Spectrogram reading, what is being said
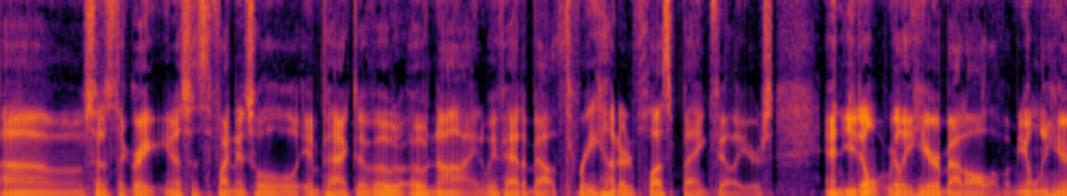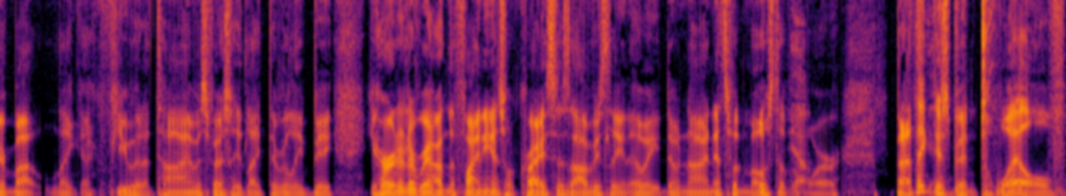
um since the great you know since the financial impact of 09 we've had about 300 plus bank failures and you don't really hear about all of them you only hear about like a few at a time especially like the really big you heard it around the financial crisis obviously in 08 09 that's what most of them Yeah. were but i think there's been 12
